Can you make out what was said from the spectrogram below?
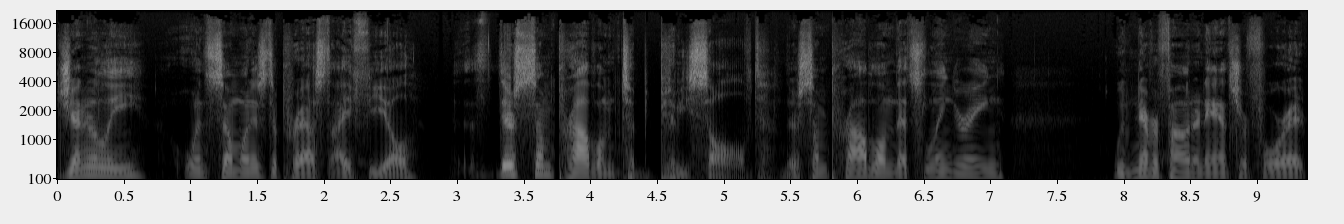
Generally, when someone is depressed, I feel there's some problem to, be solved. There's some problem that's lingering. We've never found an answer for it.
